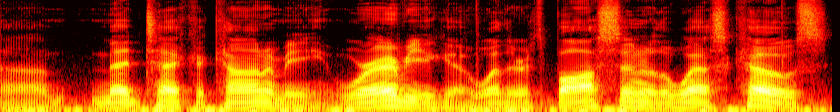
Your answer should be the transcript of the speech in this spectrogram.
uh, medtech economy, wherever you go, whether it's Boston or the West Coast.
